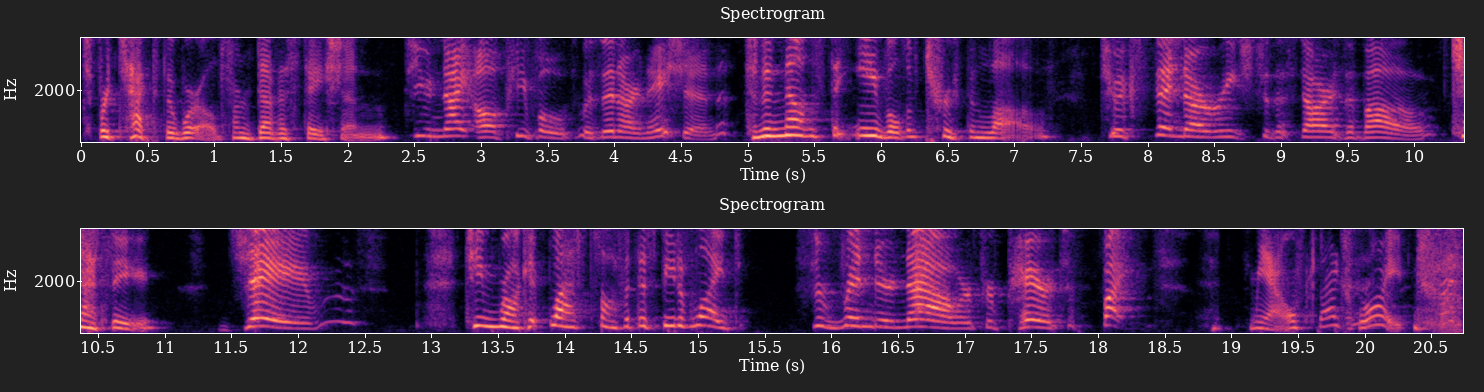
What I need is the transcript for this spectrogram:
To protect the world from devastation. To unite all peoples within our nation. To denounce the evils of truth and love. To extend our reach to the stars above. Jesse. James. Team Rocket blasts off at the speed of light. Surrender now or prepare to fight. Meow. That's right.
